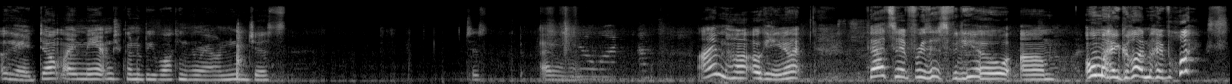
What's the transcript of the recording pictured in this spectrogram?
Okay, don't mind me. I'm just going to be walking around and just just I don't know. what I'm huh. Okay, you know what? That's it for this video. Um. Oh my God, my voice.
